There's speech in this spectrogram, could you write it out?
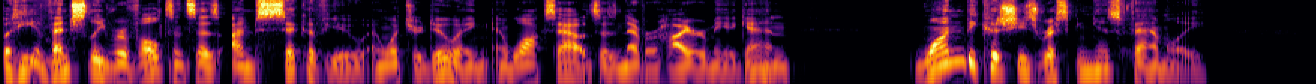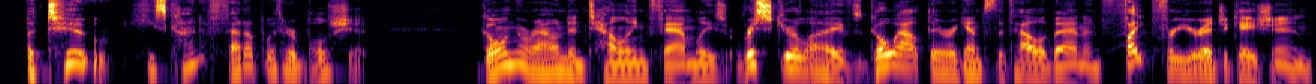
But he eventually revolts and says, "I'm sick of you and what you're doing," and walks out and says, "Never hire me again." One, because she's risking his family, but two, he's kind of fed up with her bullshit. Going around and telling families, risk your lives, go out there against the Taliban and fight for your education.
